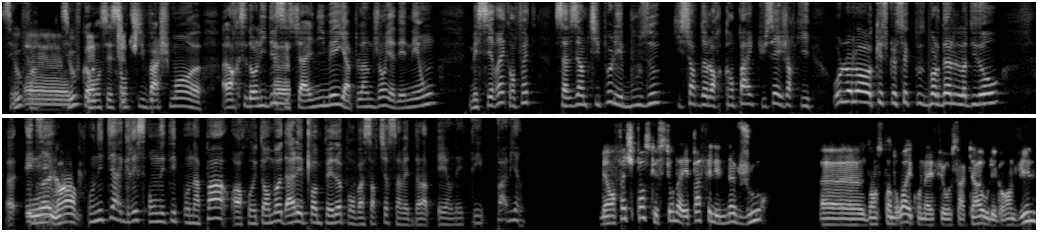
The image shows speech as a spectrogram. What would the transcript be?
C'est ouf, hein. Euh, c'est ouf comme on s'est senti vachement. euh, Alors que c'est dans l'idée, Euh. c'est c'est animé, il y a plein de gens, il y a des néons. Mais c'est vrai qu'en fait, ça faisait un petit peu les bouseux qui sortent de leur campagne, tu sais, genre qui. Oh là là, qu'est-ce que c'est que tout ce bordel là, dis donc? Euh, Et Ouais, on était agressé, on était, on n'a pas, alors qu'on était en mode, allez, pump it up, on va sortir, ça va être dans la. Et on était pas bien. Mais en fait, je pense que si on n'avait pas fait les neuf jours euh, dans cet endroit et qu'on avait fait Osaka ou les grandes villes,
